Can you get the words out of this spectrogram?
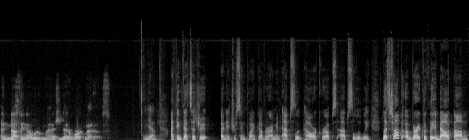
and nothing I would have imagined out of Mark Meadows. Yeah, I think that's such a, an interesting point, Governor. I mean, absolute power corrupts, absolutely. Let's talk uh, very quickly about um,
